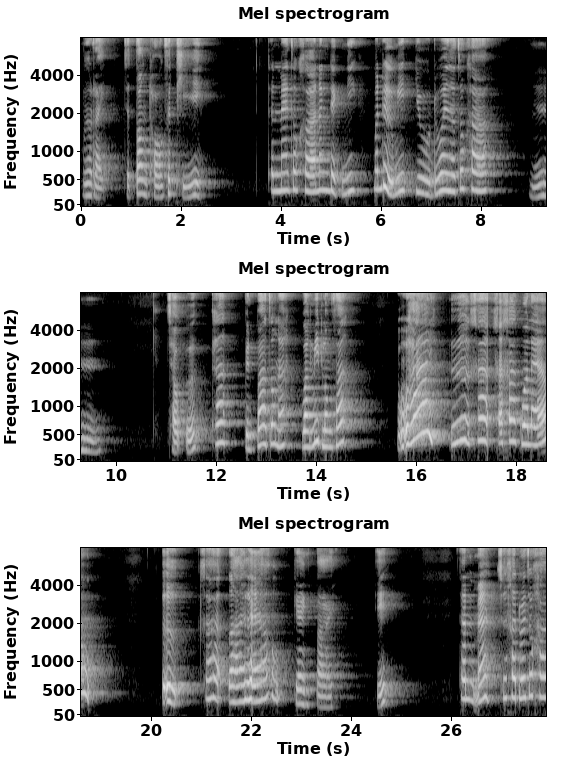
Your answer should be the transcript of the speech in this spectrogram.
เมื่อไหร่จะต้องท้องสักที ท่านแม่เจ้าค่ะนางเด็กนี่มันถือมีดอยู่ด้วยนะเจ้าค่ะอืมเฉาเออข้าเป็นป้าเจ้านะ วางมีดลงซะว้ายเออข้าข้าข้ากลัวแล้วเออข้าตายแล้ว แกล้งตาย เอ๊ะ ท่านแม่ช่วยข้าด้วยเจ้าค่ะ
